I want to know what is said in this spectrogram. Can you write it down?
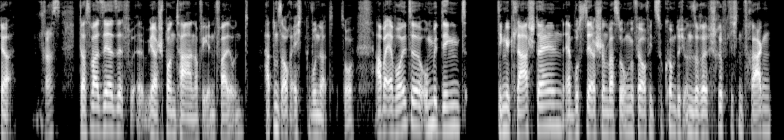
Ja. Krass. Das war sehr, sehr ja, spontan auf jeden Fall und hat uns auch echt gewundert. So. Aber er wollte unbedingt Dinge klarstellen. Er wusste ja schon, was so ungefähr auf ihn zukommt durch unsere schriftlichen Fragen.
